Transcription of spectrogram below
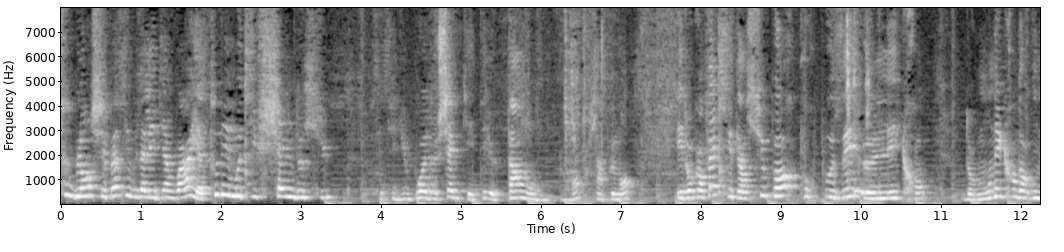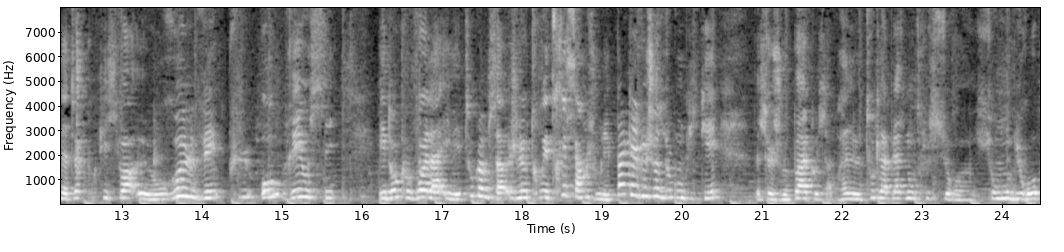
tout blanc, je ne sais pas si vous allez bien voir, il y a tous des motifs chêne dessus. C'est du bois de chêne qui a été euh, peint en blanc, tout simplement. Et donc, en fait, c'est un support pour poser euh, l'écran. Donc, mon écran d'ordinateur pour qu'il soit euh, relevé plus haut, rehaussé. Et donc, voilà, il est tout comme ça. Je l'ai trouvé très simple, je voulais pas quelque chose de compliqué. Parce que je veux pas que ça prenne toute la place non plus sur, euh, sur mon bureau.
